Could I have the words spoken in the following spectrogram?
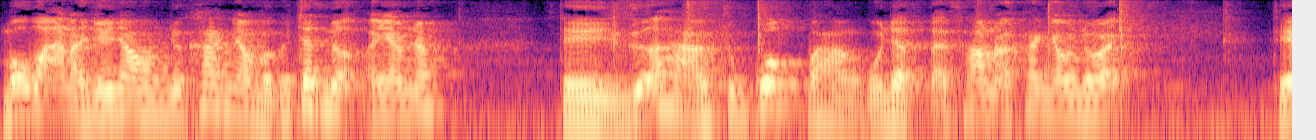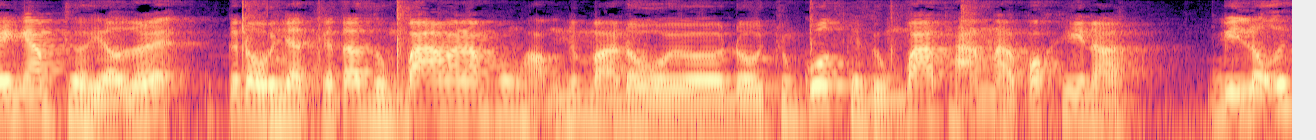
mẫu mã là như nhau nhưng khác nhau về cái chất lượng anh em nhé thì giữa hàng Trung Quốc và hàng của Nhật tại sao lại khác nhau như vậy? Thì anh em thừa hiểu rồi đấy cái đồ Nhật người ta dùng 30 năm không hỏng nhưng mà đồ đồ Trung Quốc thì dùng 3 tháng là có khi là bị lỗi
